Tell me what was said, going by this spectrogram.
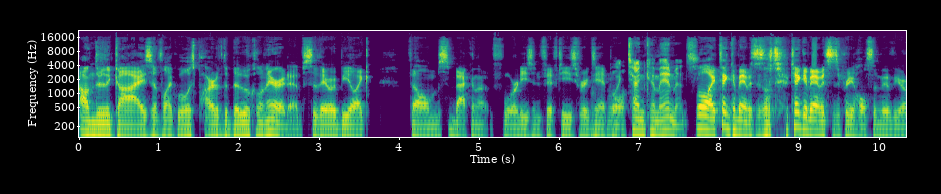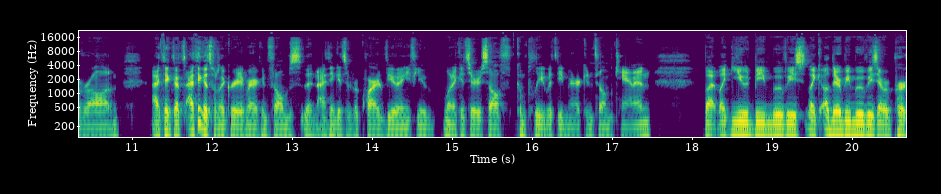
under the guise of like, well, it's part of the biblical narrative. So there would be like films back in the 40s and 50s, for mm, example, like Ten Commandments. well, like Ten Commandments is Ten Commandments is a pretty wholesome movie overall, and I think that's I think that's one of the great American films, and I think it's a required viewing if you want to consider yourself complete with the American film canon. But like you would be movies like oh, there'd be movies that were pur-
